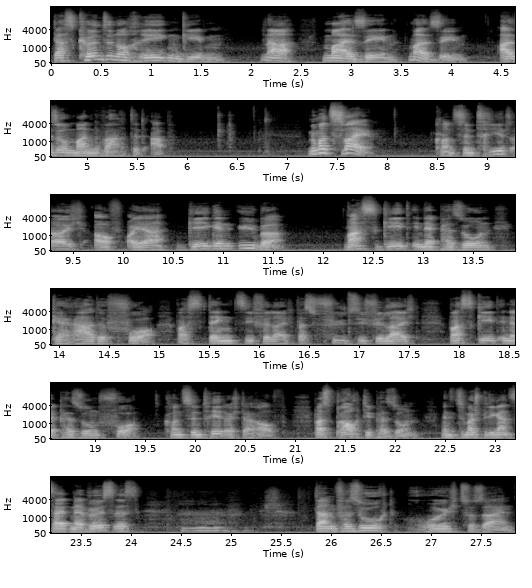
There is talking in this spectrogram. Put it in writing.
das könnte noch Regen geben. Na, mal sehen, mal sehen. Also man wartet ab. Nummer zwei. Konzentriert euch auf euer Gegenüber. Was geht in der Person gerade vor? Was denkt sie vielleicht? Was fühlt sie vielleicht? Was geht in der Person vor? Konzentriert euch darauf. Was braucht die Person? Wenn sie zum Beispiel die ganze Zeit nervös ist, dann versucht ruhig zu sein.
